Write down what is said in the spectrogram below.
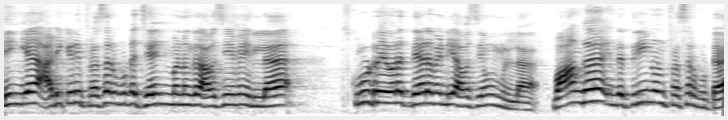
நீங்கள் அடிக்கடி ப்ரெஷர் புட்டை சேஞ்ச் பண்ணுங்கிற அவசியமே இல்லை. ஸ்க்ரூ டிரைவரை தேட வேண்டிய அவசியமும் இல்லை. வாங்க இந்த த்ரீ நோன் ஃப்ரெஷர் ஃபுட்டை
